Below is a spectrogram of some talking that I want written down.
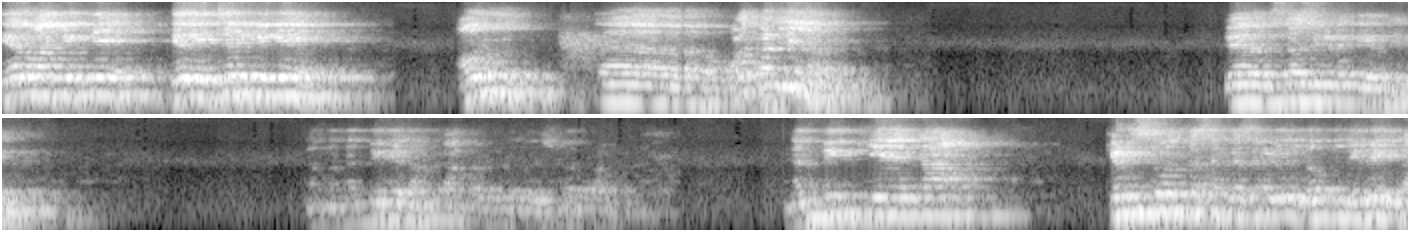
ದೇವರ ವಾಕ್ಯಕ್ಕೆ ದೇವರ ಎಚ್ಚರಿಕೆಗೆ ಅವರು ಒಳಪಡಲಿಲ್ಲ. ವಿಶ್ವಾಸಗಳ ದೇವರಿಗೆ ನಮ್ಮ ನಂಬಿಕೆ ನಾವು ಕಾಪಾಡಿಕೊಳ್ಳಲು ವಿಶ್ವಾಸ ನಂಬಿಕೆಯನ್ನ ಕೆಡಿಸುವಂತ ಸಂಘರ್ಷಗಳು ಲೋಕದಲ್ಲಿ ಇವೇ ಇಲ್ಲ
